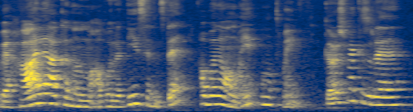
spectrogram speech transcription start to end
ve hala kanalıma abone değilseniz de abone olmayı unutmayın. Görüşmek üzere.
